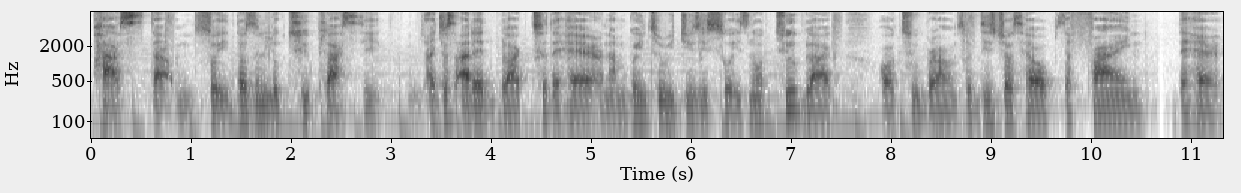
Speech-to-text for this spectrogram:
past that so it doesn't look too plastic. I just added black to the hair and I'm going to reduce it so it's not too black or too brown. So this just helps define the hair.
